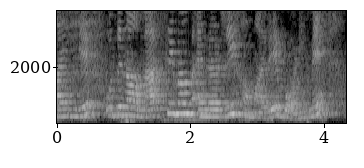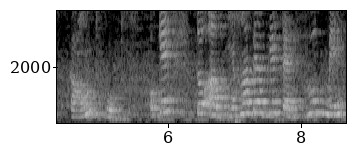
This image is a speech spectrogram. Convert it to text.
आएँगे, उतना मैक्सिमम एनर्जी हमारे बॉडी में काउंट होगी। ओके तो अब यहाँ पे आपके टेक्स्ट बुक में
